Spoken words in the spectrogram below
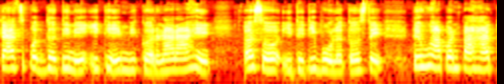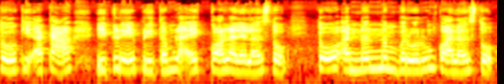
त्याच पद्धतीने इथे मी करणार आहे. असं इथे ती बोलत असते. तेव्हा आपण पाहतो की आता इकडे प्रीतमला एक कॉल आलेला असतो. तो अननोन नंबरवरून कॉल असतो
